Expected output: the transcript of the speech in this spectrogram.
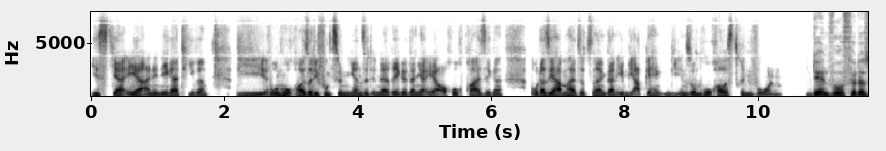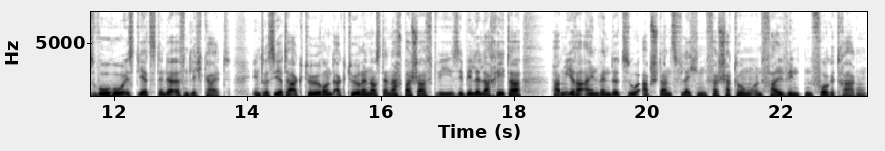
ist ja eher eine negative. Die Wohnhochhäuser, die funktionieren, sind in der Regel dann ja eher auch hochpreisige oder sie haben halt sozusagen dann eben die Abgehängten, die in so einem Hochhaus drin wohnen. Der Entwurf für das WOHO ist jetzt in der Öffentlichkeit. Interessierte Akteure und Akteurinnen aus der Nachbarschaft wie Sibylle Lacheta haben ihre Einwände zu Abstandsflächen, Verschattung und Fallwinden vorgetragen.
